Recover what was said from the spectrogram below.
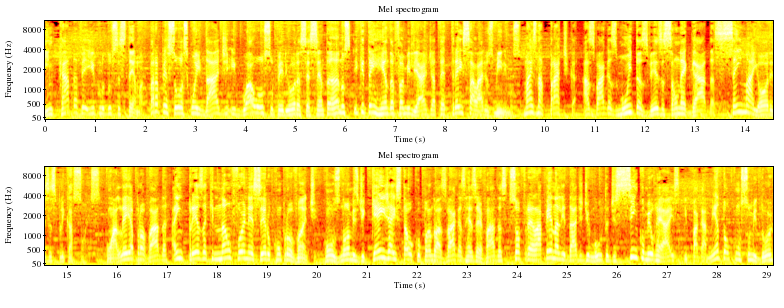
em cada veículo do sistema para pessoas com idade igual ou superior a 60 anos e que têm renda familiar de até três salários mínimos. Mas na prática, as vagas muitas vezes são negadas sem maiores explicações. Com a lei aprovada, a empresa que não fornecer o comprovante com os nomes de quem já está ocupando as vagas reservadas sofrerá penalidade de multa de 5 mil reais e pagamento ao consumidor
